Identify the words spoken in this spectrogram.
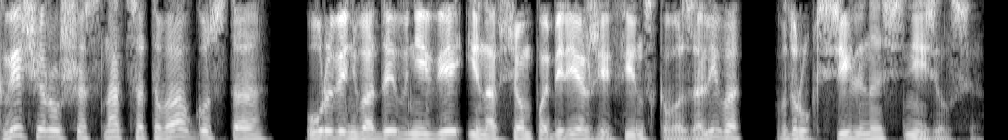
К вечеру 16 августа уровень воды в Неве и на всем побережье Финского залива вдруг сильно снизился.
